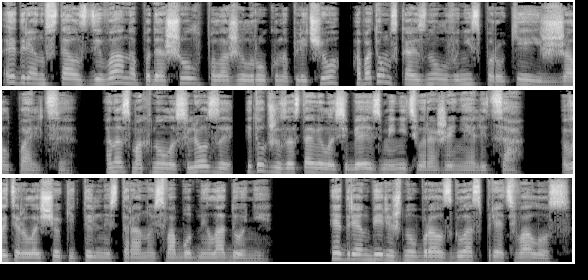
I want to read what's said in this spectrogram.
Эдриан встал с дивана, подошел, положил руку на плечо, а потом скользнул вниз по руке и сжал пальцы. Она смахнула слезы и тут же заставила себя изменить выражение лица. Вытерла щеки тыльной стороной свободной ладони. Эдриан бережно убрал с глаз прядь волос.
